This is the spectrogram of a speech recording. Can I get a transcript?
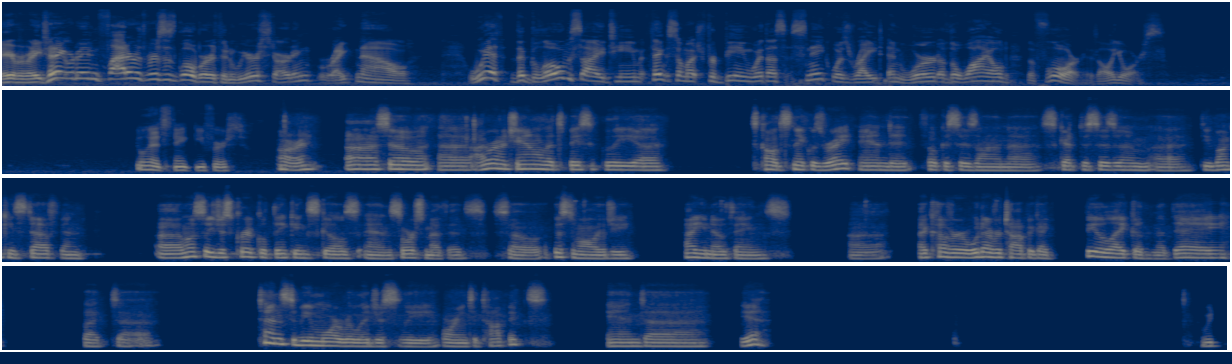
Hey everybody, tonight we're debating Flat Earth versus Globe Earth, and we're starting right now. With the Globe side team, thanks so much for being with us. Snake was right, and Word of the Wild, the floor is all yours. Go ahead, Snake, you first. All right. Uh, so uh, I run a channel that's basically uh, it's called Snake Was Right, and it focuses on uh, skepticism, uh, debunking stuff, and uh, mostly just critical thinking skills and source methods. So, epistemology, how you know things. Uh, I cover whatever topic I feel like in the day, but uh, tends to be more religiously oriented topics. And uh, yeah, We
